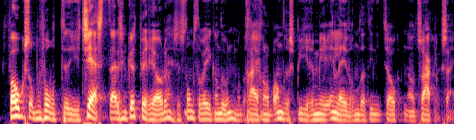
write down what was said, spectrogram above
Focus op bijvoorbeeld eh, je chest tijdens een kutperiode is het stomste wat je kan doen, want dan ga je gewoon op andere spieren meer inleveren, omdat die niet zo noodzakelijk zijn.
